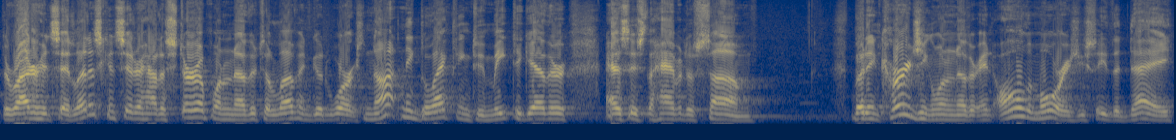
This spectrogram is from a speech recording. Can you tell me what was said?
the writer had said, Let us consider how to stir up one another to love and good works, not neglecting to meet together as is the habit of some, but encouraging one another, and all the more as you see the day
